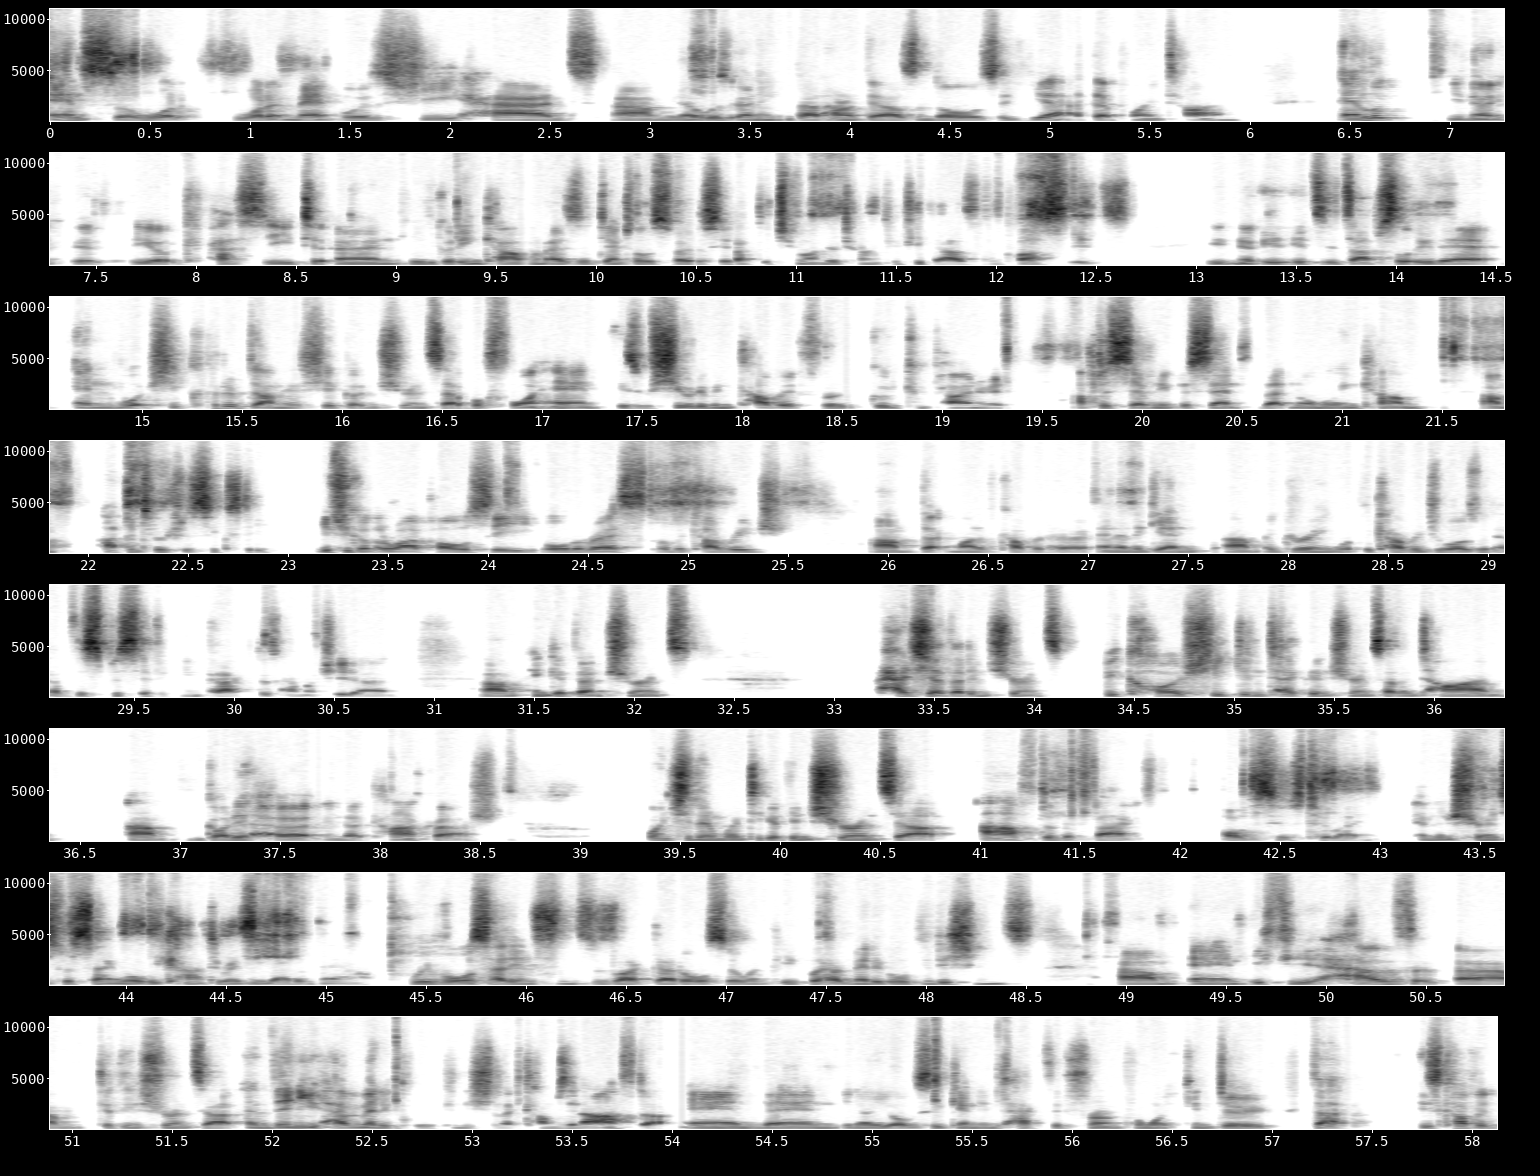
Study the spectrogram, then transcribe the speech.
And so what what it meant was she had, um, you know, was earning about hundred thousand dollars a year at that point in time. And look, you know, your capacity to earn really good income as a dental associate up to 200, 250,000 plus is, you know, it's, it's absolutely there. And what she could have done if she had got insurance out beforehand is she would have been covered for a good component up to 70% of that normal income um, up until she was 60. If she got the right policy, all the rest, or the coverage, um, that might have covered her. And then again, um, agreeing what the coverage was would have the specific impact as how much she'd earn um, and get that insurance. Had she had that insurance, because she didn't take the insurance out in time, um, got hurt in that car crash. When she then went to get the insurance out after the fact, obviously it was too late. And insurance was saying, well, we can't do anything about it now. We've also had instances like that also when people have medical conditions. Um, and if you have um, get the insurance out and then you have a medical condition that comes in after, and then you know you obviously get impacted from from what you can do, that is covered.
